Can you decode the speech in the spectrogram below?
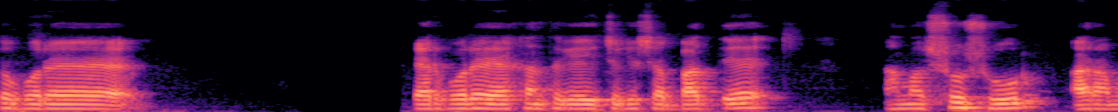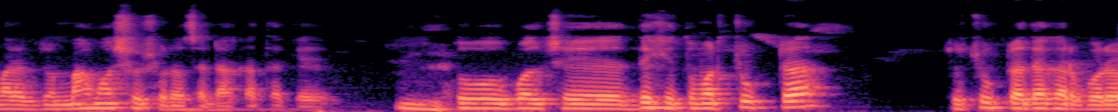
তো পরে এরপরে এখান থেকে এই চিকিৎসা বাদ দিয়ে আমার শ্বশুর আর আমার একজন মামা শ্বশুর আছে ঢাকা থেকে। তো বলছে দেখি তোমার চোখটা। তো চোখটা দেখার পরে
